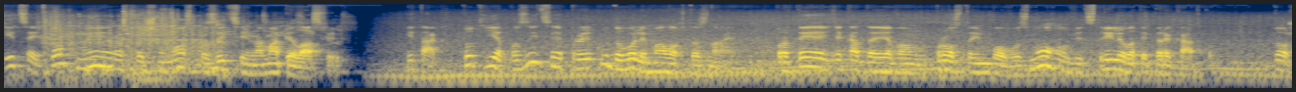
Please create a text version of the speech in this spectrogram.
І цей топ ми розпочнемо з позиції на мапі Ласфілд. І так, тут є позиція, про яку доволі мало хто знає. Про те, яка дає вам просто імбову змогу відстрілювати перекатку. Тож,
